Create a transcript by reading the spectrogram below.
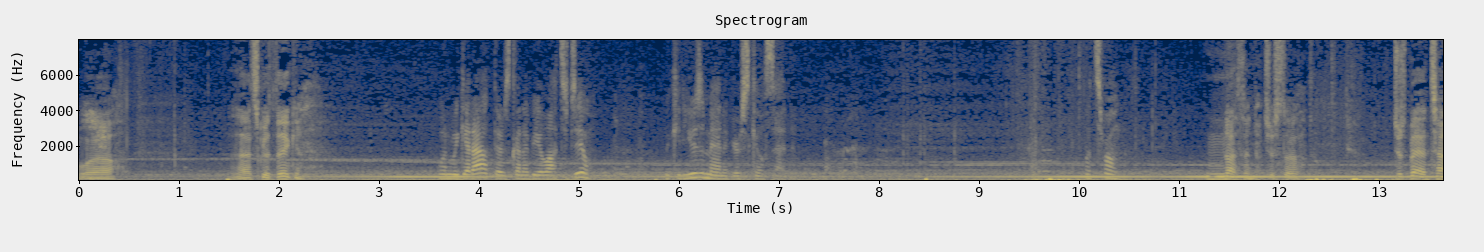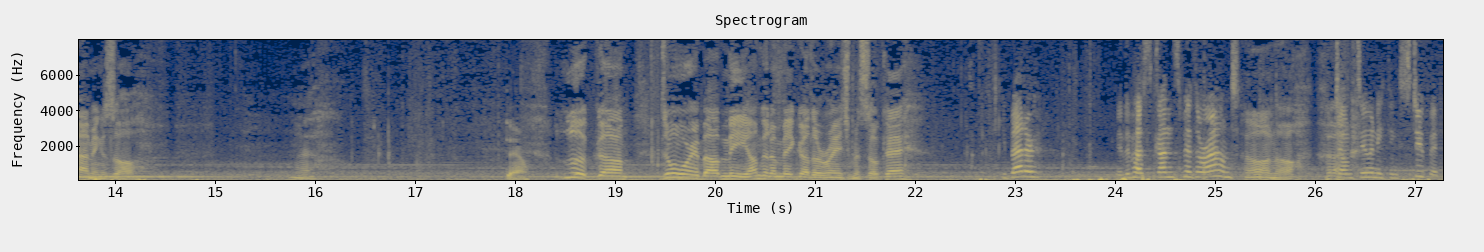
Well, that's good thinking. When we get out, there's gonna be a lot to do. We could use a man of your skill set. What's wrong? Nothing. Just uh, just bad timing is all. Well, Damn. look, um, don't worry about me. I'm gonna make other arrangements, okay? You better. You're the best gunsmith around. Oh no. Don't do anything stupid.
